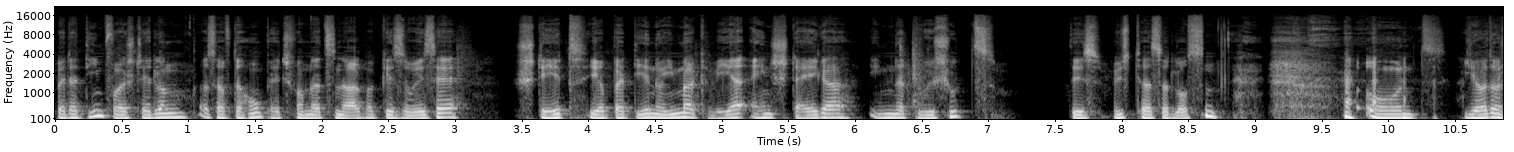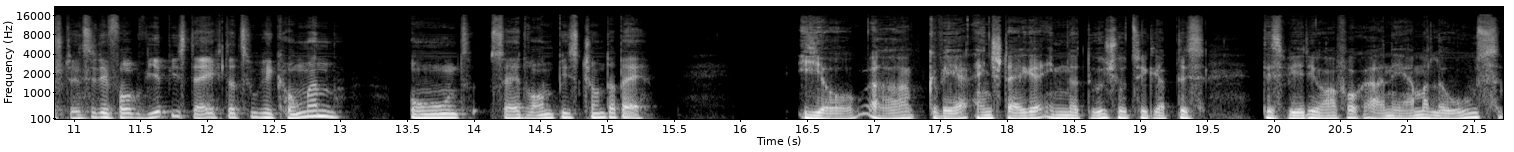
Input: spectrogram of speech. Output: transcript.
bei der Teamvorstellung, also auf der Homepage vom Nationalpark Gesäuse, steht ja bei dir noch immer Quereinsteiger im Naturschutz. Das willst du also lassen. und ja, dann stellt sich die Frage, wie bist du eigentlich dazu gekommen und seit wann bist du schon dabei? Ja, äh, Quereinsteiger im Naturschutz, ich glaube, das, das wird ja einfach auch nicht mehr los,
